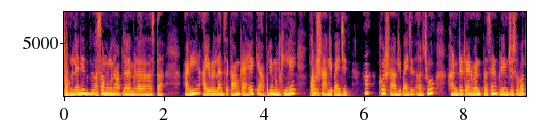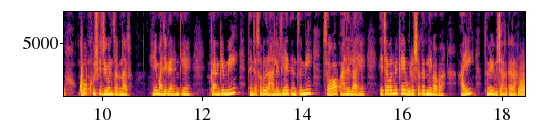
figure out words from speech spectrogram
ढूंढल्याने असा मुलगा आपल्याला मिळाला नसता. आणि आईवडिलांचं काम काय आहे की आपली मुलगी हे खुश राहिली पाहिजेत. हां? खुश राहिली पाहिजेत. Arju hundred and one percent प्रेमजीसोबत खूप खुशी जीवन जगणार. ही माझी गॅरंटी आहे. कारण की मी त्यांच्यासोबत राहिलेली आहे. त्यांचं मी स्वभाव पाहिलेला आहे. याच्यावर मी काही बोलू शकत नाही बाबा. आई तुम्ही विचार करा.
